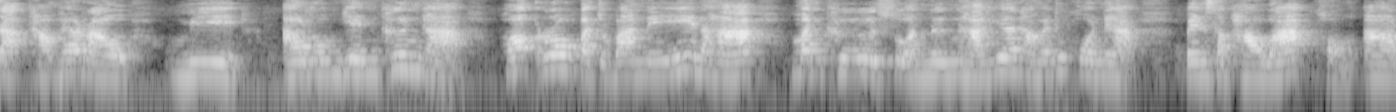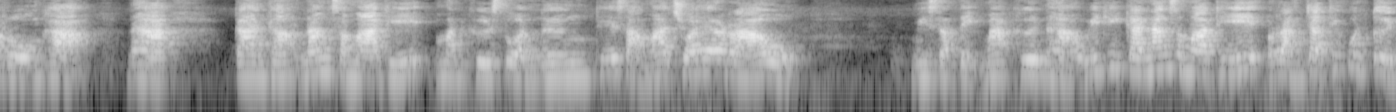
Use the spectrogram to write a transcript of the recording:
จะทำให้เรามีอารมณ์เย็นขึ้นค่ะ เพราะโรคปัจจุบันนี้นะคะ มันคือส่วนหนึ่งนะคะที่จะทำให้ทุกคนเนี่ย เป็นสภาวะของอารมณ์ค่ะนะคะการนั่งสมาธิมันคือส่วนหนึ่งที่สามารถช่วยให้เรามีสติมากขึ้นนะคะวิธีการนั่งสมาธิหลังจากที่คุณตื่น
